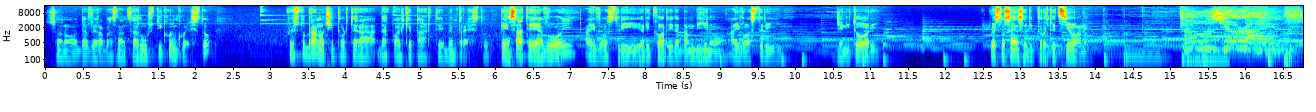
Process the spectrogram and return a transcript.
sono davvero abbastanza rustico in questo. Questo brano ci porterà da qualche parte ben presto. Pensate a voi, ai vostri ricordi da bambino, ai vostri genitori. Questo senso di protezione. Close your eyes.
